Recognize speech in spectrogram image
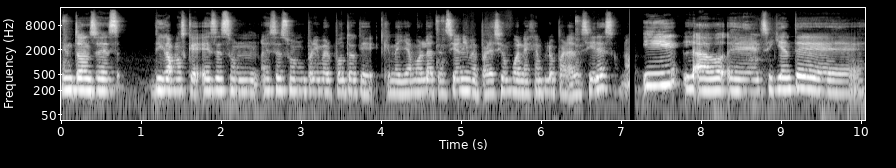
Entonces, digamos que ese es un, ese es un primer punto que, que me llamó la atención y me pareció un buen ejemplo para decir eso. Y el siguiente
